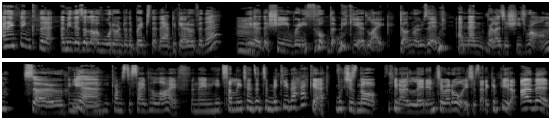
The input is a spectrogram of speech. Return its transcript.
And I think that I mean, there's a lot of water under the bridge that they have to get over there. Mm. You know that she really thought that Mickey had like done Rose in, and then realizes she's wrong. So yet yeah, he comes to save her life, and then he suddenly turns into Mickey the hacker, which is not, you know, led into at all. He's just at a computer. I'm in.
